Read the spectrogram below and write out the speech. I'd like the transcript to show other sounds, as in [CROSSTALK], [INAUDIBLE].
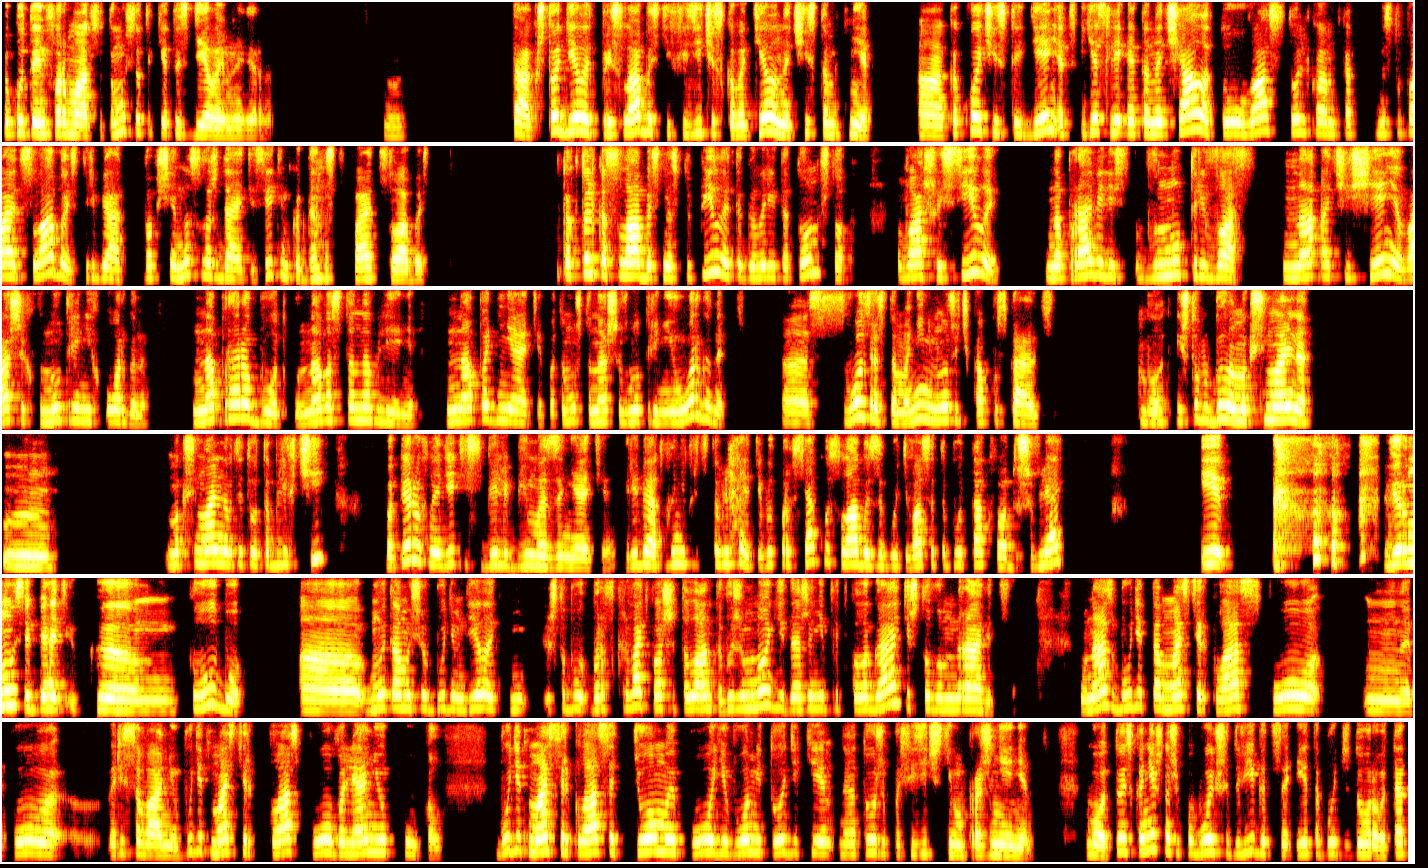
какую-то информацию, то мы все-таки это сделаем, наверное. Так, что делать при слабости физического тела на чистом дне? А, какой чистый день? Если это начало, то у вас только как наступает слабость, ребят, вообще наслаждайтесь этим, когда [LAUGHS] наступает слабость. Как только слабость наступила, это говорит о том, что ваши силы направились внутрь вас, на очищение ваших внутренних органов, на проработку, на восстановление, на поднятие, потому что наши внутренние органы э, с возрастом, они немножечко опускаются. Вот. И чтобы было максимально, максимально вот это вот облегчить, во-первых, найдите себе любимое занятие. Ребят, вы не представляете, вы про всякую слабость забудете, вас это будет так воодушевлять. И [LAUGHS] вернусь опять к клубу, а, мы там еще будем делать, чтобы раскрывать ваши таланты. Вы же многие даже не предполагаете, что вам нравится. У нас будет там мастер-класс по, по рисованию, будет мастер-класс по валянию кукол, будет мастер-класс от Тёмы по его методике, э, тоже по физическим упражнениям. Вот, то есть, конечно же, побольше двигаться, и это будет здорово. Так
